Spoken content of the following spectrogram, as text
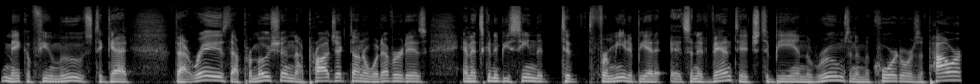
make a few moves to get that raise, that promotion, that project done, or whatever it is, and it's going to be seen that to, for me to be at, it's an advantage to be in the rooms and in the corridors of power,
